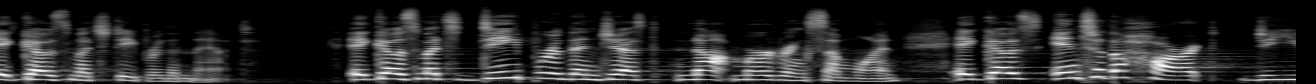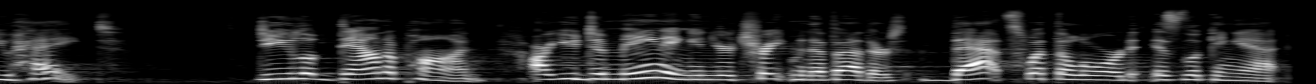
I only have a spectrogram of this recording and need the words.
it goes much deeper than that. It goes much deeper than just not murdering someone. It goes into the heart do you hate? Do you look down upon? Are you demeaning in your treatment of others? That's what the Lord is looking at.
